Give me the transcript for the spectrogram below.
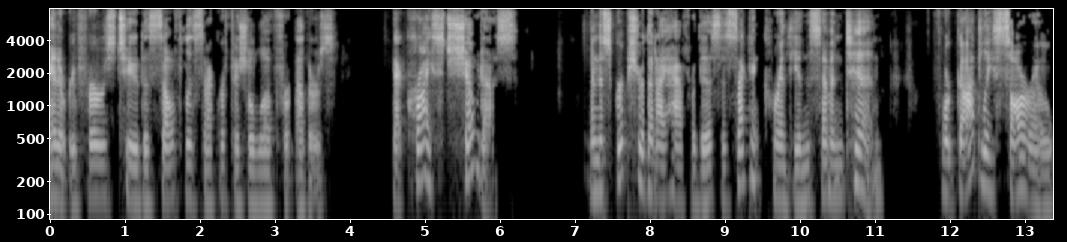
and it refers to the selfless sacrificial love for others that Christ showed us. And the scripture that I have for this is 2 Corinthians 7:10. For godly sorrow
